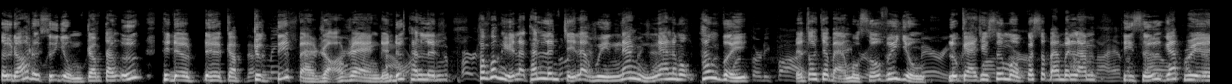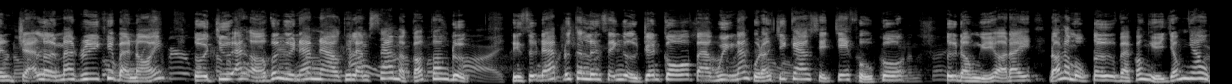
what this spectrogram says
từ đó được sử dụng trong tăng ước thì đều đề cập trực tiếp và rõ ràng đến Đức Thánh Linh. Không có nghĩa là Thánh Linh chỉ là quyền năng, Ngài là một thân vị. Để tôi cho bạn một số ví dụ. Luca chương số 1 có số 35, thiên sứ Gabriel trả lời Mary khi bà nói, tôi chưa ăn ở với người nam nào thì làm sao mà có con được. Thiên sứ đáp, Đức Thánh Linh sẽ ngự trên cô và quyền năng của Đấng Chí Cao sẽ che phủ cô. Từ đồng nghĩa ở đây, đó là một từ và có nghĩa giống nhau.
